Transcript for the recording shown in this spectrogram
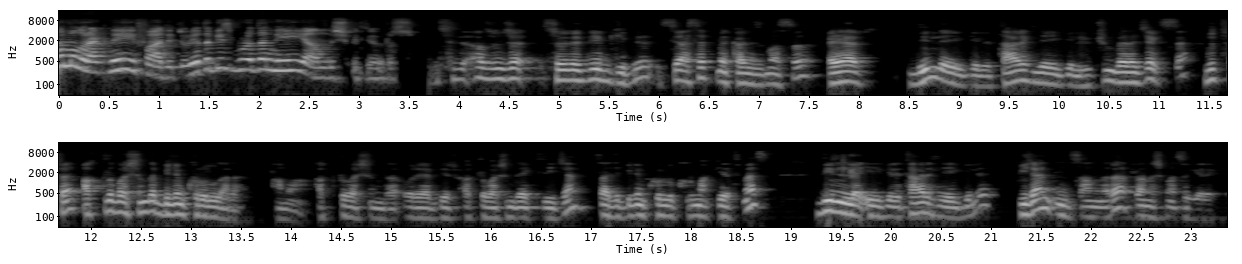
tam olarak neyi ifade ediyor ya da biz burada neyi yanlış biliyoruz? Şimdi az önce söylediğim gibi siyaset mekanizması eğer dille ilgili, tarihle ilgili hüküm verecekse lütfen aklı başında bilim kurulları ama aklı başında oraya bir aklı başında ekleyeceğim. Sadece bilim kurulu kurmak yetmez. Dille ilgili, tarihle ilgili bilen insanlara danışması gerekir.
